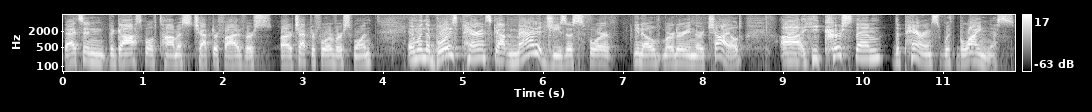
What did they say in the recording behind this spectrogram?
That's in the Gospel of Thomas, chapter 5, verse, or chapter 4, verse 1. And when the boy's parents got mad at Jesus for, you know, murdering their child, uh, he cursed them, the parents, with blindness.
